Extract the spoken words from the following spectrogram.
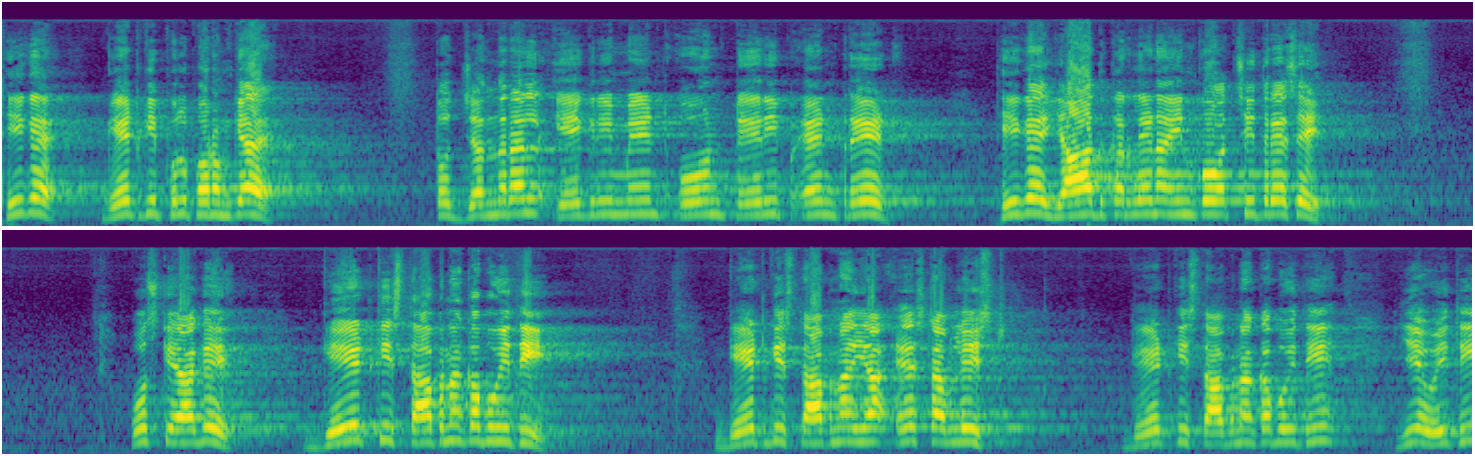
ठीक है? गेट की फुल फॉर्म क्या है? तो general agreement on tariff and trade. ठीक है? याद कर लेना इनको अच्छी तरह से। उसके आगे, गेट की स्थापना कब हुई थी? गेट की स्थापना या एस्टेब्लिश्ड? गेट की स्थापना कब हुई थी? ये हुई थी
